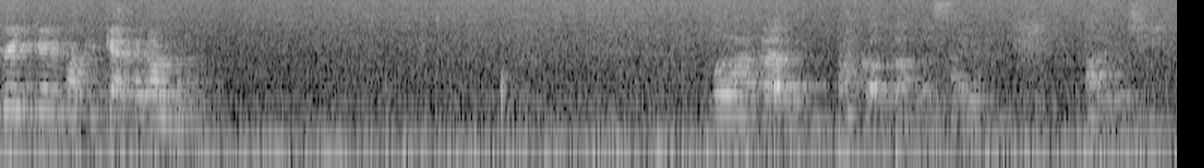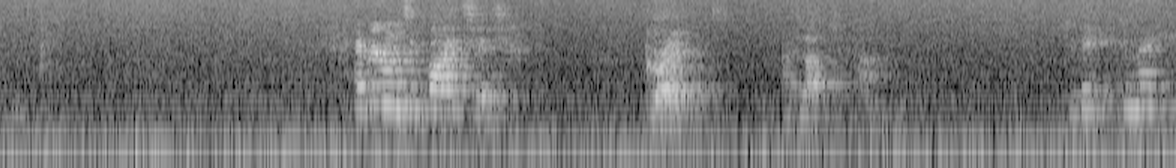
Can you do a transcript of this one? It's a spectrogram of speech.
be really good if I could get the number. Well, I've, um, I've got the number, so I'll give it to you. Everyone's invited. Great. I'd love to come. Do you think you can make it?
